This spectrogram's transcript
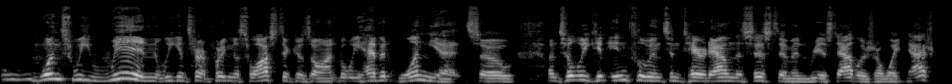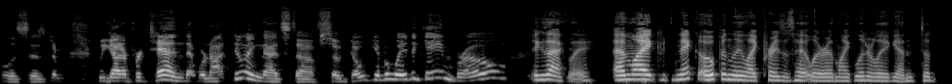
Once we win, we can start putting the swastikas on, but we haven't won yet. So until we can influence and tear down the system and reestablish a white nationalist system, we got to pretend that we're not doing that stuff. So don't give away the game, bro. Exactly. And like Nick openly like praises Hitler and like literally again to,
